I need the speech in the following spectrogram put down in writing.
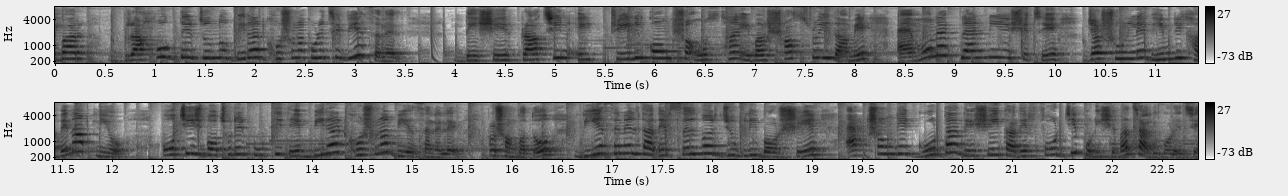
এবার গ্রাহকদের জন্য বিরাট ঘোষণা করেছে বিএসএনএল দেশের প্রাচীন এই টেলিকম সংস্থা এবার সাশ্রয়ী দামে এমন এক প্ল্যান নিয়ে এসেছে যা শুনলে ভিমরি খাবেন আপনিও। পঁচিশ বছরের পূর্তিতে বিরাট ঘোষণা বিএসএনএল এর। প্রসঙ্গত, বিএসএনএল তাদের সিলভার জুবলি বর্ষে একসঙ্গে গোটা দেশেই তাদের ফোর জি পরিষেবা চালু করেছে।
